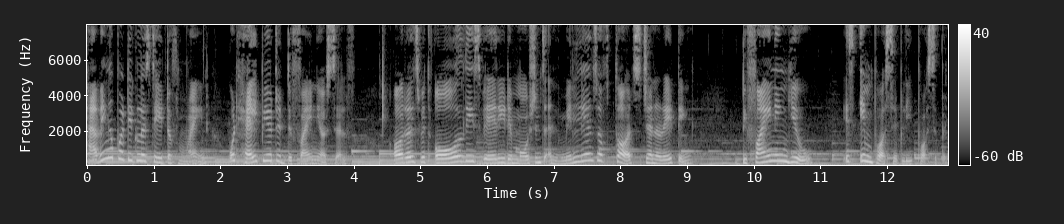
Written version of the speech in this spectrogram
having a particular state of mind would help you to define yourself, or else, with all these varied emotions and millions of thoughts generating, defining you is impossibly possible.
